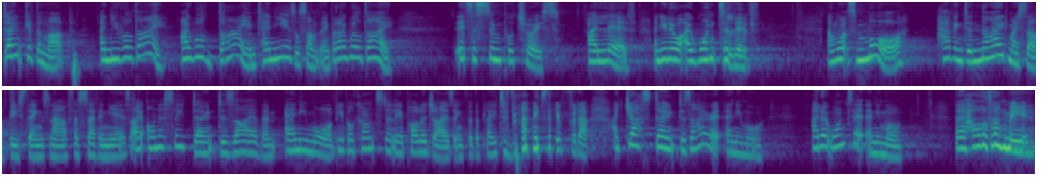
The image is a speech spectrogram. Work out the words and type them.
Don't give them up and you will die. I will die in 10 years or something, but I will die. It's a simple choice. I live. And you know what? I want to live. And what's more, having denied myself these things now for seven years, I honestly don't desire them anymore. People constantly apologizing for the plate of brownies they've put out. I just don't desire it anymore. I don't want it anymore. Their hold on me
